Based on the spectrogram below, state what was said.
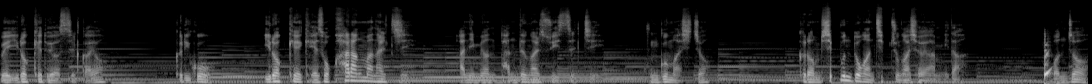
왜 이렇게 되었을까요? 그리고 이렇게 계속 하락만 할지 아니면 반등할 수 있을지 궁금하시죠? 그럼 10분 동안 집중하셔야 합니다. 먼저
